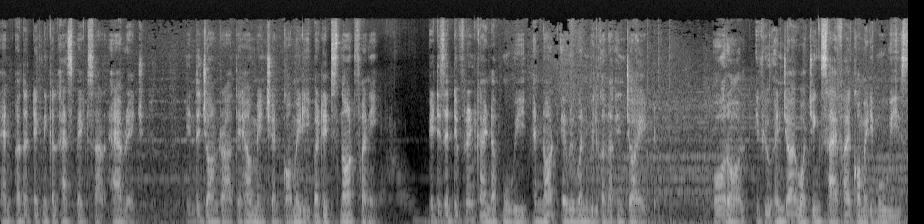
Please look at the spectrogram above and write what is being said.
and other technical aspects are average. In the genre, they have mentioned comedy, but it's not funny. It is a different kind of movie and not everyone will gonna enjoy it. Overall, if you enjoy watching sci-fi comedy movies,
